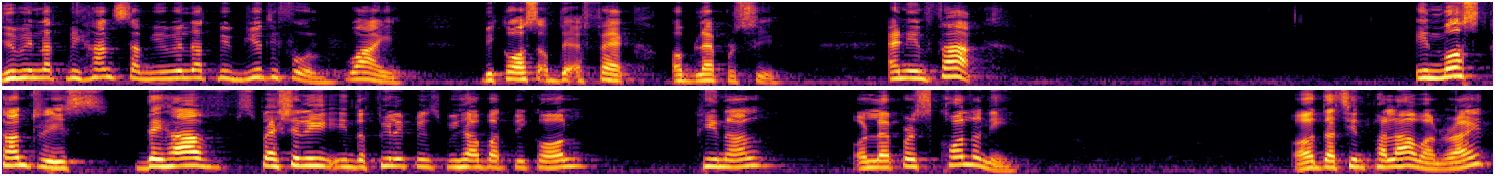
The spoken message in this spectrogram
You will not be handsome, you will not be beautiful. Why? Because of the effect of leprosy. And in fact, in most countries, they have, especially in the Philippines, we have what we call penal or lepers colony. Oh, that's in Palawan, right?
